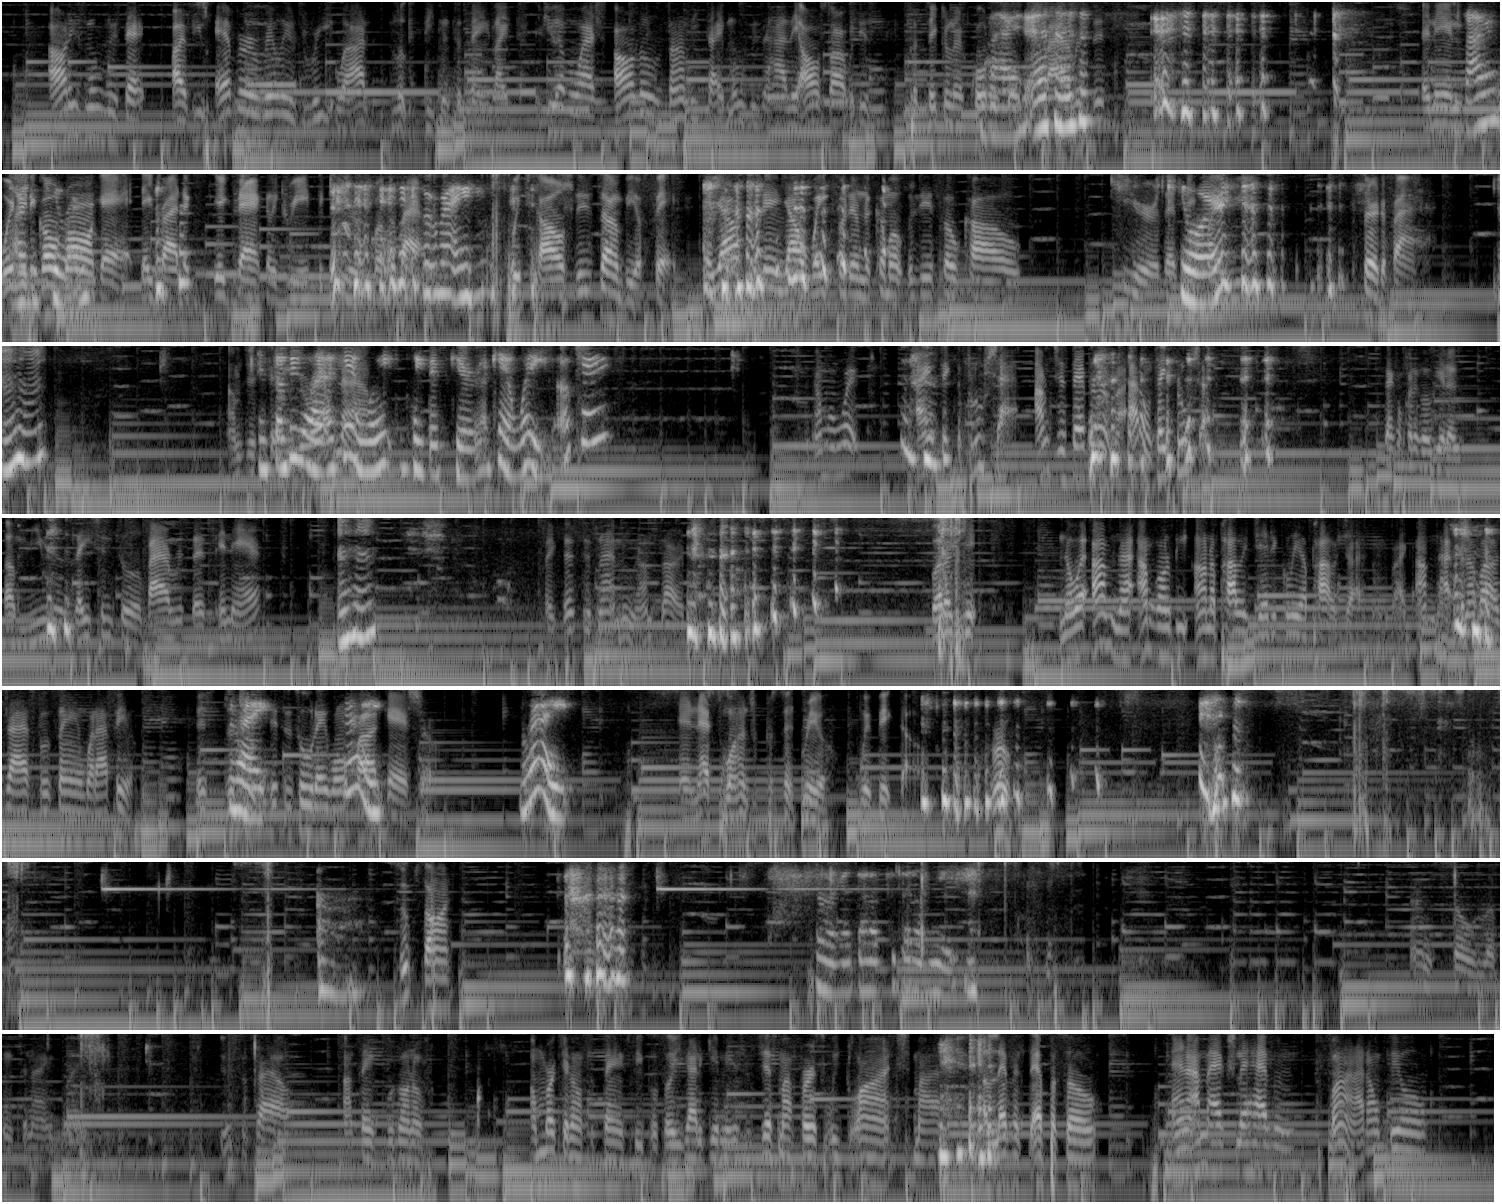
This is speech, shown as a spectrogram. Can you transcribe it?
all these movies that uh, if you ever really read, well, I look deep into things. Like if you ever watch all those zombie type movies and how they all start with this particular quote unquote Virus. viruses, and then Virus Where did it go cure? wrong at? They tried to exactly create the cure for the virus, right. which caused this zombie effect. So y'all sit there and y'all wait for them to come up with this so-called cure that Cure. they claim is certified. hmm I'm just And some people are like, right I can't wait to take this cure. I can't wait. Okay. I'm gonna wait. I ain't take the flu shot. I'm just that paranoid. I don't take flu shots. Think I'm gonna go get a immunization to a virus that's in the air? hmm Like that's just not me. I'm sorry. But again, you know what? I'm not. I'm gonna be unapologetically apologizing. Like I'm not gonna apologize for saying what I feel. This the Right. truth. This is who they want Right. podcast show, right. and that's 100% real with Big Dog. Oh. Soup's on. Sorry, I thought I put that on mute. Tonight. but this is how I think we're gonna. I'm working on some things, people. So you got to give me. This is just my first week launch, my 11th episode, and I'm actually having fun. I don't feel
